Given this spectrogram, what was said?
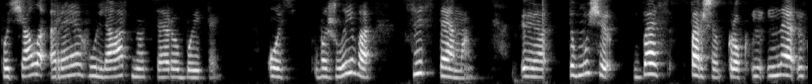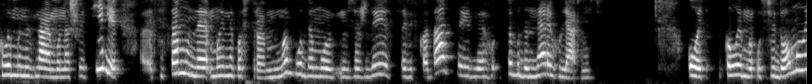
почала регулярно це робити. Ось важлива система. Е, тому що без перший крок, не, коли ми не знаємо нашої цілі, е, систему не, ми не построїмо. Ми будемо завжди це відкладати, це буде нерегулярність. Ось, коли ми усвідомили,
